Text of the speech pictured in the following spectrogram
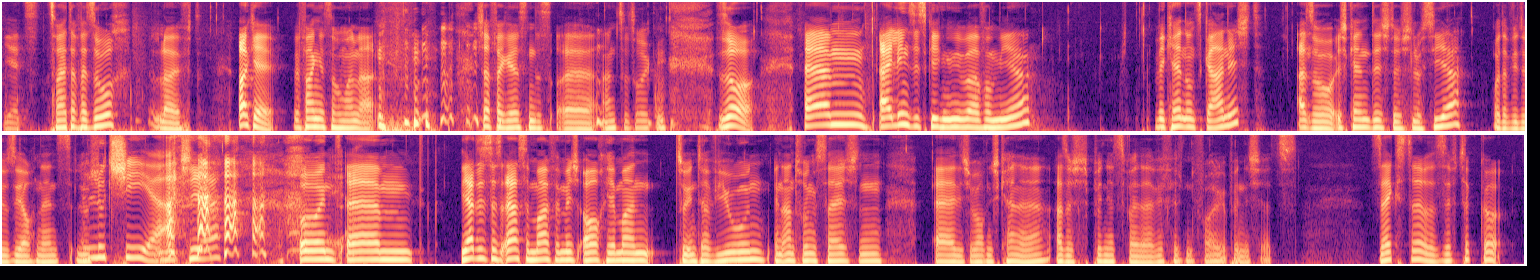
Jetzt. Zweiter Versuch. Läuft. Okay, wir fangen jetzt nochmal an. ich habe vergessen, das äh, anzudrücken. So. Ähm, Eileen sitzt gegenüber von mir. Wir kennen uns gar nicht. Also, ich kenne dich durch Lucia. Oder wie du sie auch nennst. Lu Lucia. Lucia. Und ähm, ja, das ist das erste Mal für mich auch, jemanden zu interviewen, in Anführungszeichen, äh, die ich überhaupt nicht kenne. Also ich bin jetzt bei der wievielten Folge bin ich jetzt? Sechste oder siebte,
